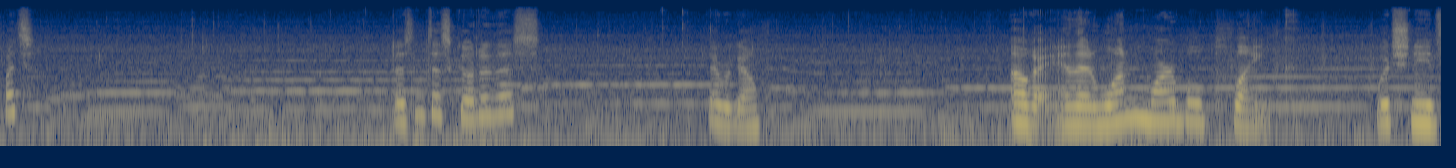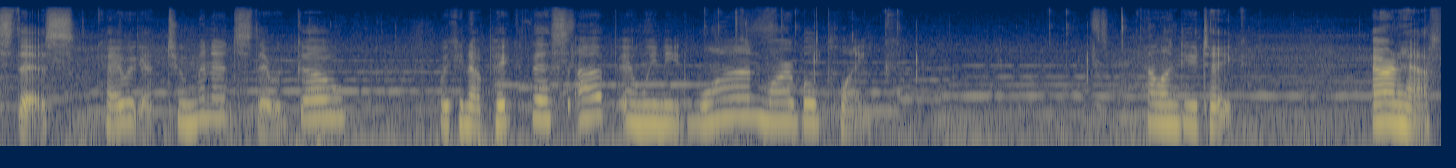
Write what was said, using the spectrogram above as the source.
What? Doesn't this go to this? There we go. Okay, and then one marble plank, which needs this. Okay, we got two minutes. There we go. We can now pick this up, and we need one marble plank. How long do you take? Hour and a half.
